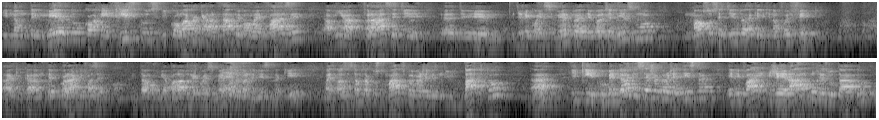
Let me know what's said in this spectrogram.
e não tem medo, correm riscos e colocam a cara a tapa e vão lá e fazem. A minha frase de, de, de reconhecimento é evangelismo mal sucedido é aquele que não foi feito, tá? que o cara não teve coragem de fazer. Então, minha palavra de reconhecimento aos evangelistas aqui, mas nós estamos acostumados com o evangelismo de impacto, tá? e que, por melhor que seja o evangelista, ele vai gerar um resultado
